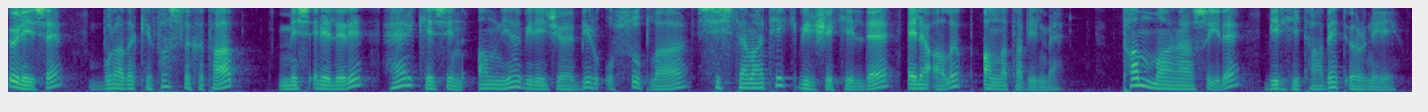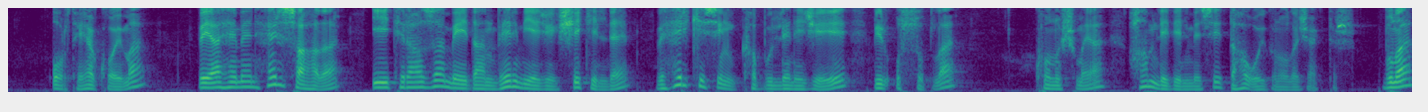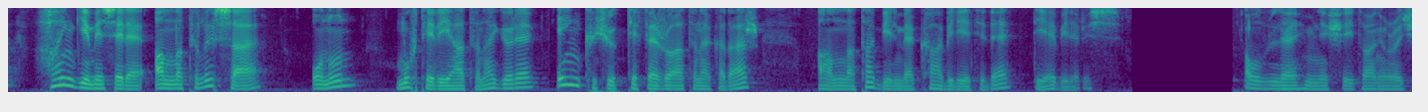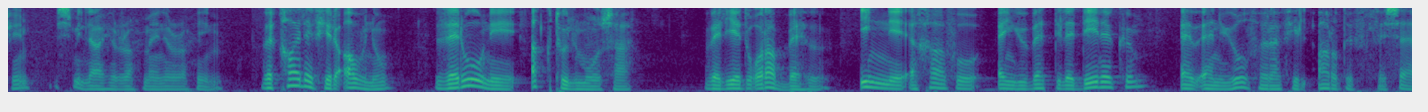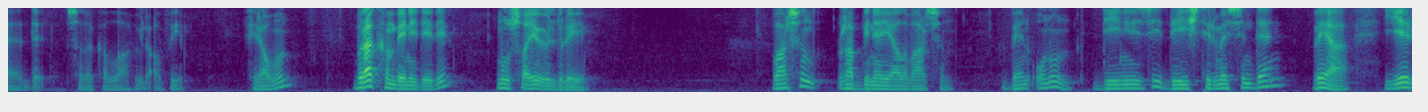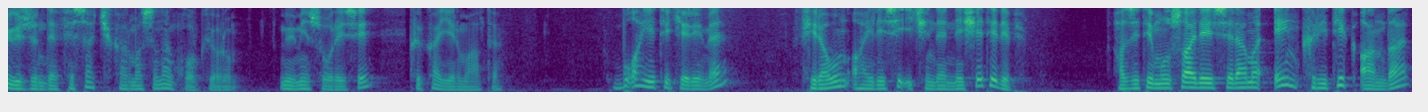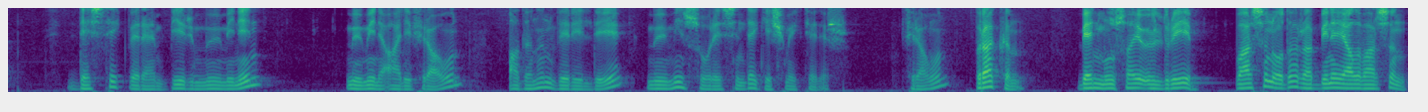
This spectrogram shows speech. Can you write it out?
Öyleyse buradaki faslı hitap, meseleleri herkesin anlayabileceği bir uslupla sistematik bir şekilde ele alıp anlatabilme. Tam manası ile bir hitabet örneği ortaya koyma veya hemen her sahada itiraza meydan vermeyecek şekilde ve herkesin kabulleneceği bir uslupla konuşmaya hamledilmesi daha uygun olacaktır. Buna hangi mesele anlatılırsa onun muhteviyatına göre en küçük teferruatına kadar anlatabilme kabiliyeti de diyebiliriz. Euzubillahimineşşeytanirracim. Bismillahirrahmanirrahim. Ve kâle firavnu zerûni aktul Musa ve liyed'u rabbehu inni ehâfu en yubeddile dineküm ev en yuzhira fil ardı fesad. Sadakallahul azim. Firavun bırakın beni dedi. Musa'yı öldüreyim. Varsın Rabbine yalvarsın. Ben onun dininizi değiştirmesinden veya yeryüzünde fesat çıkarmasından korkuyorum. Mümin suresi 40'a 26. Bu ayeti kerime Firavun ailesi içinde neşet edip Hz. Musa aleyhisselama en kritik anda destek veren bir müminin, mümini Ali Firavun, adının verildiği Mümin suresinde geçmektedir. Firavun, bırakın ben Musa'yı öldüreyim, varsın o da Rabbine yalvarsın.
